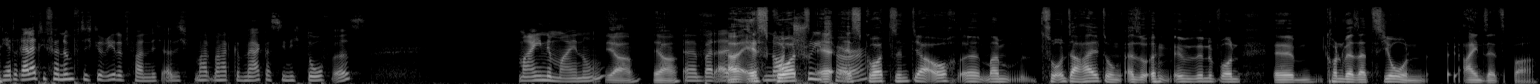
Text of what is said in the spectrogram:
Die hat relativ vernünftig geredet, fand ich. Also ich, man, hat, man hat gemerkt, dass sie nicht doof ist. Meine Meinung. Ja, ja. Äh, Aber Escorts, treat äh. Escorts sind ja auch äh, man, zur Unterhaltung, also im, im Sinne von ähm, Konversation einsetzbar,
